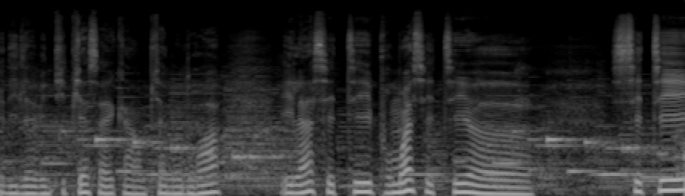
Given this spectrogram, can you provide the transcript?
Il avait une petite pièce avec un piano droit. Et là, c'était, pour moi, c'était, euh, c'était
